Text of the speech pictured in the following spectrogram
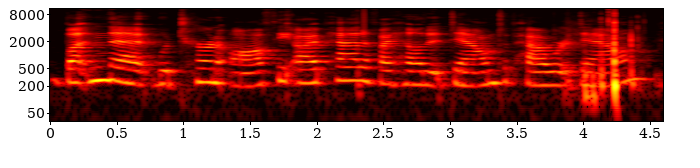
button that would turn off the iPad if I held it down to power it down.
